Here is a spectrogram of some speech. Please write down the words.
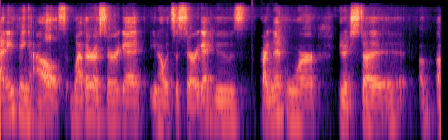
anything else, whether a surrogate, you know, it's a surrogate who's pregnant or, you know, just a, a,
